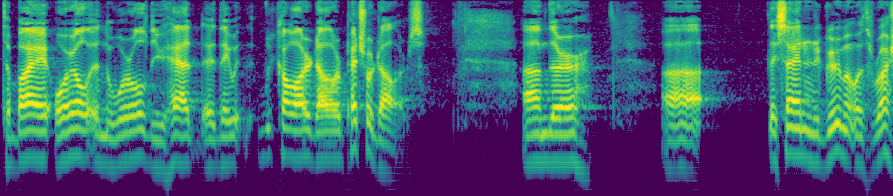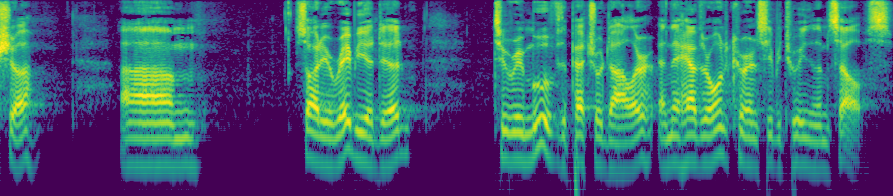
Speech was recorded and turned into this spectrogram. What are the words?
to buy oil in the world? You had they we call our dollar petrodollars. Um, uh, they signed an agreement with Russia. Um, Saudi Arabia did to remove the petrodollar, and they have their own currency between themselves.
